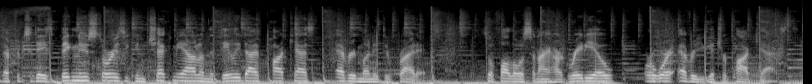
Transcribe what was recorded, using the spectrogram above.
that for today's big news stories, you can check me out on the Daily Dive podcast every Monday through Friday. So follow us on iHeartRadio or wherever you get your podcasts.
